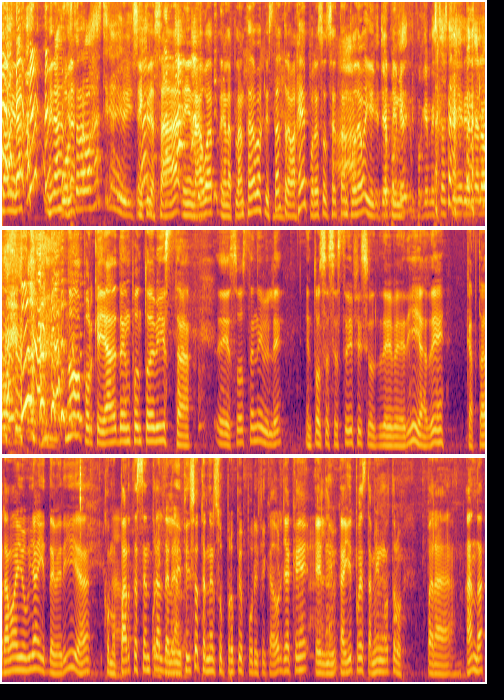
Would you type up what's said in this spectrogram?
no, mira, mira, Vos mira. trabajaste en Grisal. En, Crisal, en, el agua, en la planta de agua cristal trabajé, por eso sé tanto de agua. Y, ¿Y te- ¿Por y mi- qué, por qué me estás digeriendo el agua cristal? no, porque ya desde un punto de vista eh, sostenible, entonces este edificio debería de captar agua lluvia y debería, como Ah, parte central del edificio, tener su propio purificador, ya que el, ahí pues también otro para anda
